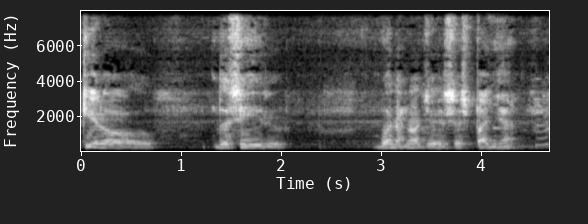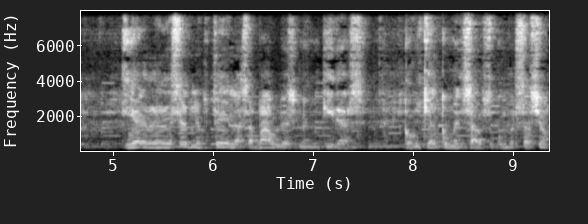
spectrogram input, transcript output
quiero decir buenas noches, España, y agradecerle a usted las amables mentiras con que ha comenzado su conversación.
